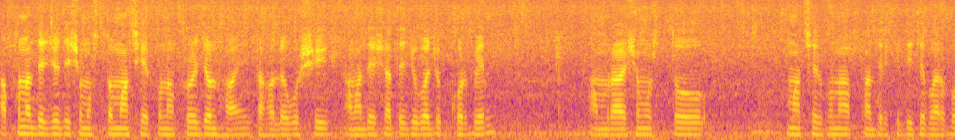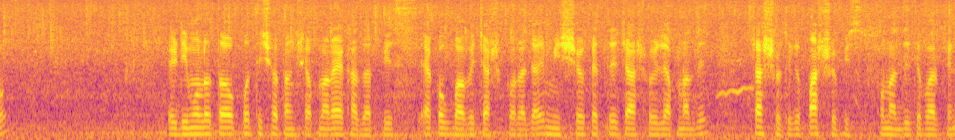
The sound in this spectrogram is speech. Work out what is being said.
আপনাদের যদি সমস্ত মাছের কোনো প্রয়োজন হয়, তাহলে অবশ্যই আমাদের সাথে যোগাযোগ করবেন। আমরা সমস্ত মাছের পোনা আপনাদেরকে দিতে পারব। এটি মূলত প্রতি শতাংশে আপনারা এক হাজার পিস এককভাবে চাষ করা যায়। মিশ্র ক্ষেত্রে চাষ হইলে আপনাদের চারশো থেকে পাঁচশো পিস পোনা দিতে পারবেন।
